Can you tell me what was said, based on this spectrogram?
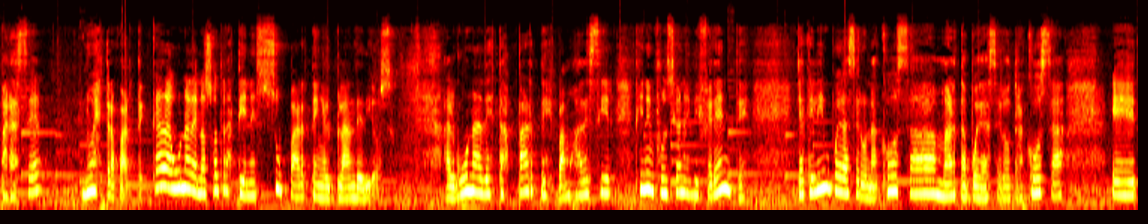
para hacer nuestra parte. Cada una de nosotras tiene su parte en el plan de Dios. Algunas de estas partes, vamos a decir, tienen funciones diferentes. Jacqueline puede hacer una cosa, Marta puede hacer otra cosa, eh,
